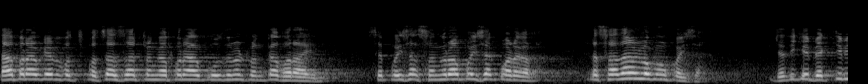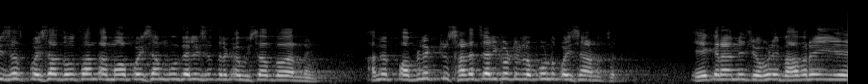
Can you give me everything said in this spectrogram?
ତାପରେ ଆଉ କେବେ ପଚାଶ ହଜାର ଟଙ୍କା ପରେ ଆଉ କେଉଁ ଦିନ ଟଙ୍କା ଭରା ହେଇନି। ସେ ପଇସା ସଂଗ୍ରହ ପଇସା କୁଆଡ଼େ ଗଲା? ଏଇଟା ସାଧାରଣ ଲୋକଙ୍କ ପଇସା। ଯଦି କିଏ ବ୍ୟକ୍ତି ବିଶେଷ ପଇସା ଦେଉଥାନ୍ତା ମୋ ପଇସା ମୁଁ ଦେଲି ସେଥିରେ କାହାକୁ ହିସାବ ଦେବାର ନାହିଁ। ଆମେ ପବ୍ଲିକଠୁ ସାଢ଼େ ଚାରି କୋଟି ଲୋକଙ୍କଠୁ ପଇସା ଆଣୁଥିଲୁ। ଏକରେ ଆମେ ଯେଭଳି ଭାବରେ ଇଏ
